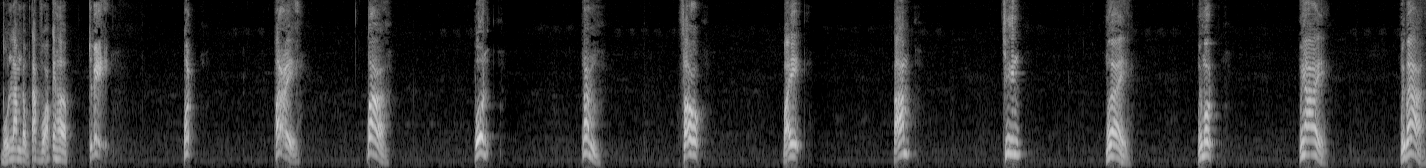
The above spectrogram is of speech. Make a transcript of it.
45 động tác võ kết hợp. Chuẩn bị. 1 2 3 4 5 6 7 8 9 10 11 12 13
